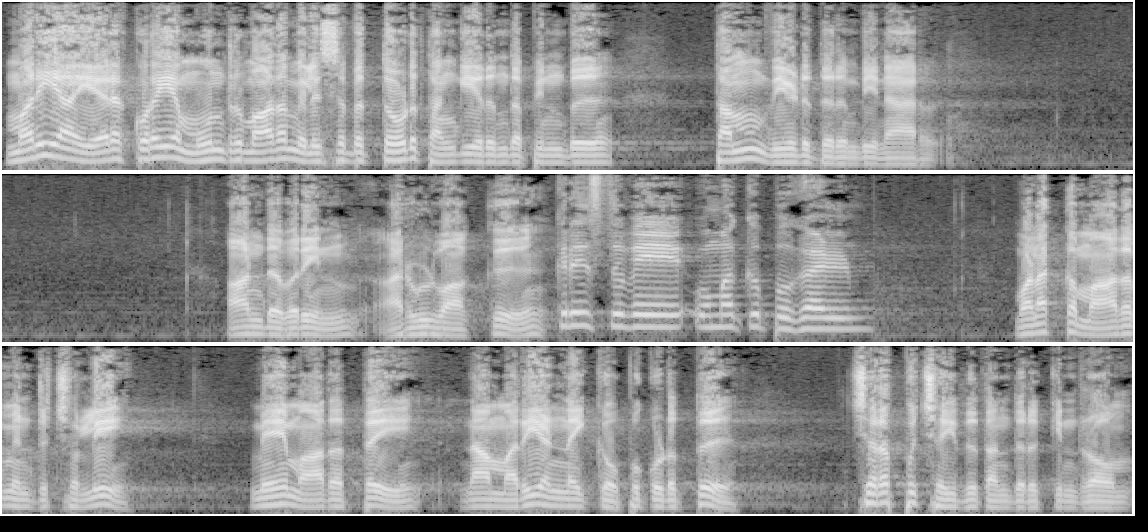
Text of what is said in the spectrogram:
மரியா ஏறக்குறைய மூன்று மாதம் எலிசபெத்தோடு தங்கியிருந்த பின்பு தம் வீடு திரும்பினார். ஆண்டவரின் அருள்வாக்கு கிறிஸ்துவே உமக்கு புகழ். வணக்க மாதம் என்று சொல்லி மே மாதத்தை நாம் மரியன்னைக்கு ஒப்புக் கொடுத்து சிறப்பு செய்து தந்திருக்கின்றோம்.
